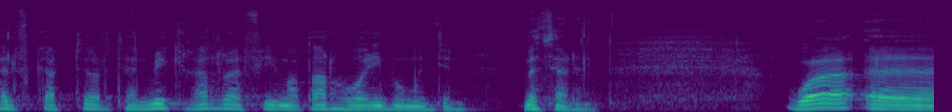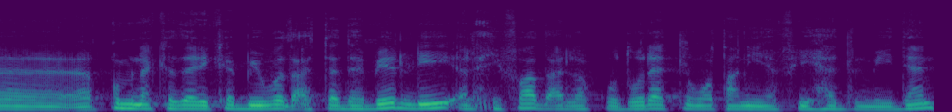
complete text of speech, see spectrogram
1000 capteurs thermiques غير في مطار هواري بومدين مثلا. وقمنا كذلك بوضع تدابير للحفاظ على القدرات الوطنية في هذا الميدان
